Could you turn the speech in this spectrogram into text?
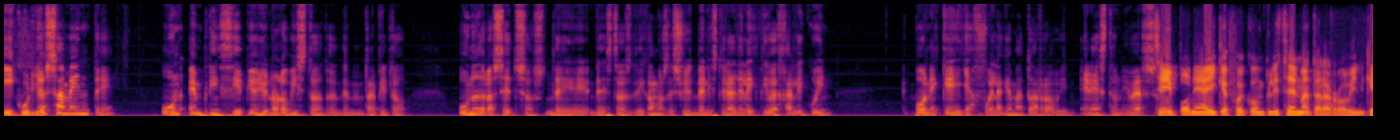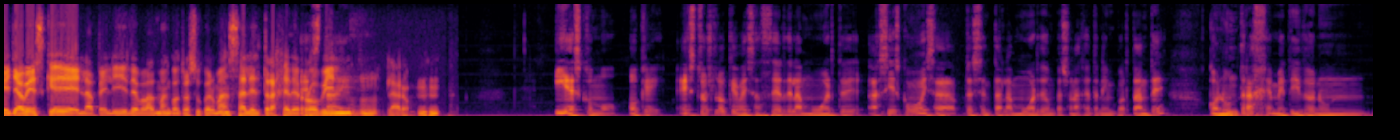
Y curiosamente, un, en principio, yo no lo he visto, repito, uno de los hechos de, de estos, digamos, de su- del historial delictivo de Harley Quinn pone que ella fue la que mató a Robin en este universo. Sí, pone ahí que fue cómplice en matar a Robin. Que ya ves que en la peli de Batman contra Superman sale el traje de Robin. Claro. Y es como, ok, esto es lo que vais a hacer de la muerte. Así es como vais a presentar la muerte de un personaje tan importante. Con un traje metido en un.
